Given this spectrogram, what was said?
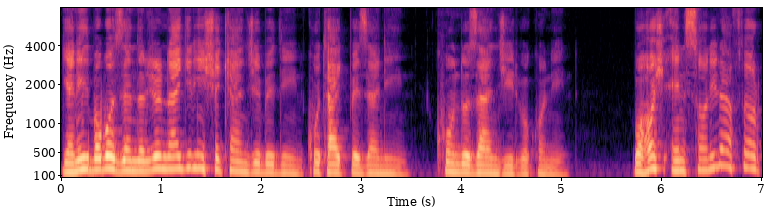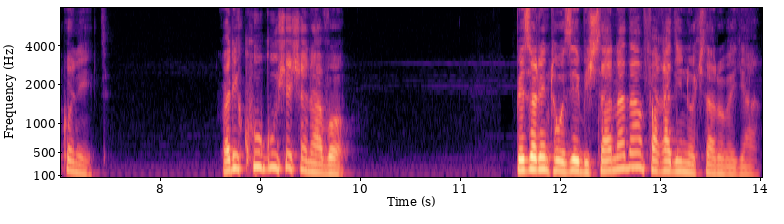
یعنی بابا زندانی رو نگیرین شکنجه بدین کتک بزنین کند و زنجیر بکنین. باهاش انسانی رفتار کنید. ولی کو گوش شنوا؟ بذارین توضیح بیشتر ندم فقط این نکته رو بگم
